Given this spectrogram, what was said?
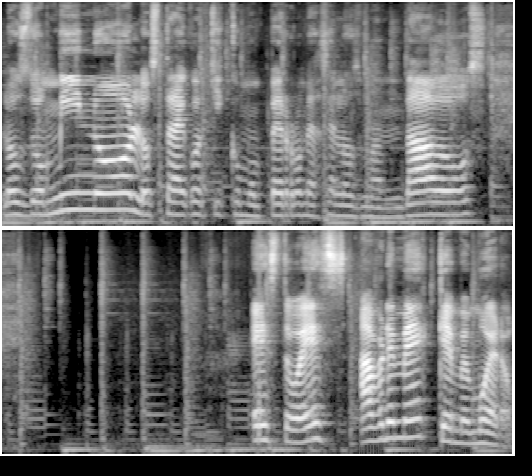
Los domino, los traigo aquí como perro, me hacen los mandados. Esto es Ábreme que me muero.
